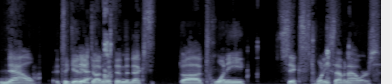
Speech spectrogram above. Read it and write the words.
now, to get yeah. it done within the next uh 26 27 hours.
